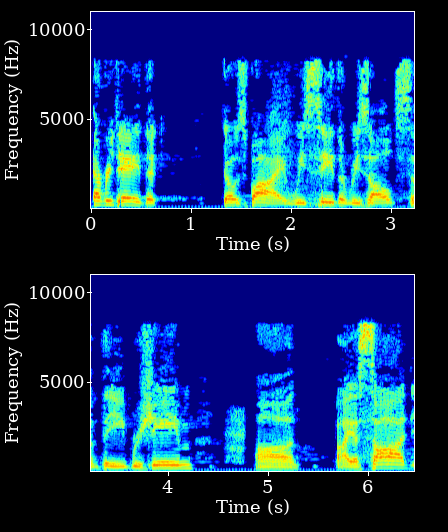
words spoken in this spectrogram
every day that goes by, we see the results of the regime uh, by Assad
